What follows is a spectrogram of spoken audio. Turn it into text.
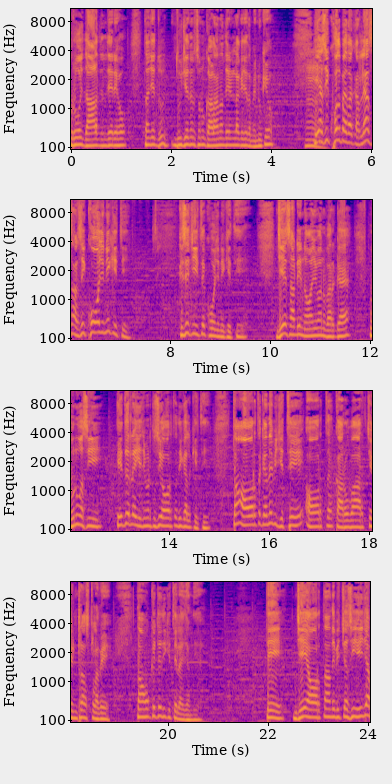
ਰੋਜ਼ ਦਾਲ ਦਿੰਦੇ ਰਹੋ ਤਾਂ ਜੇ ਦੂਜੇ ਦਿਨ ਤੁਹਾਨੂੰ ਗਾਲਾਂ ਨਾ ਦੇਣ ਲੱਗ ਜੇ ਤਾਂ ਮੈਨੂੰ ਕਿਉਂ? ਇਹ ਅਸੀਂ ਖੁਦ ਪੈਦਾ ਕਰ ਲਿਆ ਅਸੀਂ ਖੋਜ ਨਹੀਂ ਕੀਤੀ। ਕਿਸੇ ਚੀਜ਼ ਤੇ ਖੋਜ ਨਹੀਂ ਕੀਤੀ। ਜੇ ਸਾਡੀ ਨੌਜਵਾਨ ਵਰਗ ਹੈ ਉਹਨੂੰ ਅਸੀਂ ਇਧਰ ਲਈ ਜਿਵੇਂ ਤੁਸੀਂ ਔਰਤ ਦੀ ਗੱਲ ਕੀਤੀ ਤਾਂ ਔਰਤ ਕਹਿੰਦੇ ਵੀ ਜਿੱਥੇ ਔਰਤ ਕਾਰੋਬਾਰ 'ਚ ਇੰਟਰਸਟ ਲਵੇ ਤਾਂ ਉਹ ਕਿਤੇ ਦੀ ਕਿਤੇ ਲੈ ਜਾਂਦੀ ਹੈ। ਤੇ ਜੇ ਔਰਤਾਂ ਦੇ ਵਿੱਚ ਅਸੀਂ ਇਹ ਜਾਂ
